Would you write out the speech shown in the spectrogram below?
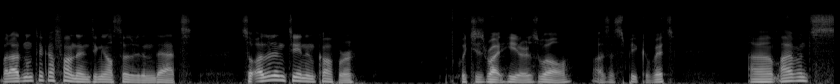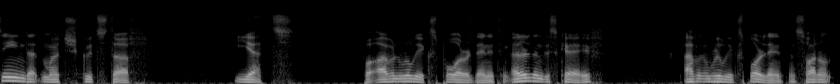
but I don't think I found anything else other than that. So other than tin and copper, which is right here as well, as I speak of it. Um, I haven't seen that much good stuff yet, but I haven't really explored anything other than this cave. I haven't really explored anything, so I don't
